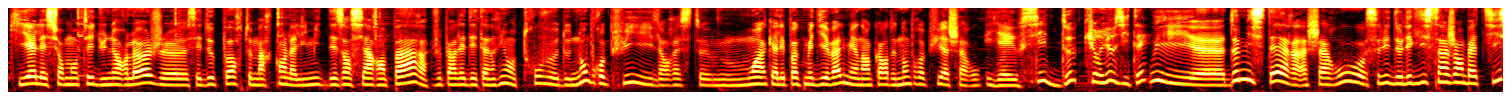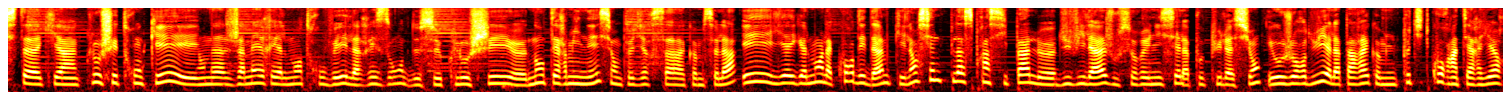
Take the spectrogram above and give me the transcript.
qui elle est surmontée d'une horloge, euh, ces deux portes marquant la limite des anciens remparts. Je parlais des tanneries, on trouve de nombreux puits, il en reste moins qu'à l'époque médiévale, mais il y en a encore de nombreux puits à Charroux. il y a aussi deux curiosités. Oui, euh, deux mystères à Charroux, celui de l'église Saint-Jean-Baptiste euh, qui a un clocher tronqué et on n'a jamais réellement trouvé la raison de ce clocher euh, non terminé, si on peut dire ça comme cela. Et il y a également la cour des dames qui est l'ancienne place principale du village où se réunissait la population et aujourd'hui elle apparaît comme une petite cour intérieure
